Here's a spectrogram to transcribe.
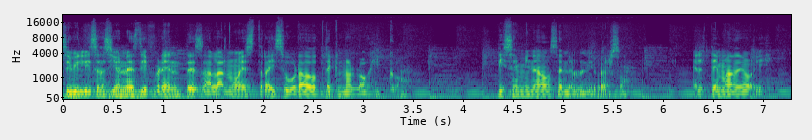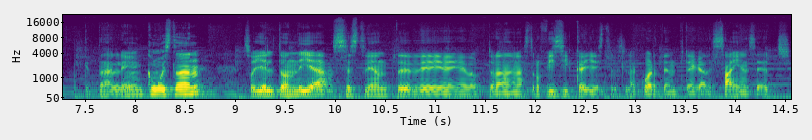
Civilizaciones diferentes a la nuestra y su grado tecnológico, diseminados en el universo. El tema de hoy. ¿Qué tal, eh? ¿Cómo están? Soy Elton Díaz, estudiante de doctorado en astrofísica y esta es la cuarta entrega de Science Edge.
